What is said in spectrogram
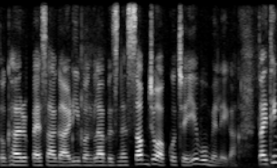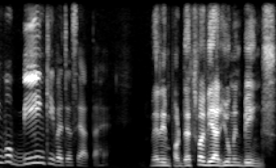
तो घर पैसा गाड़ी बंगला बिज़नेस सब जो आपको चाहिए वो मिलेगा। तो आई थिंक वो बीइंग की वजह से आता है। Very important that's why we are human beings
